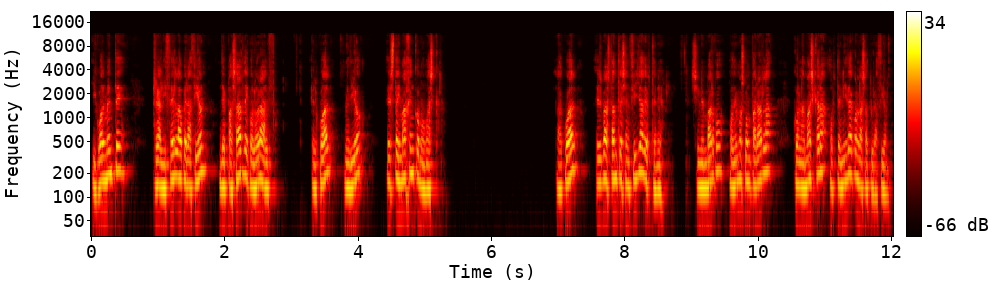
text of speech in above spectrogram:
Igualmente, realicé la operación de pasar de color a alfa, el cual me dio esta imagen como máscara la cual es bastante sencilla de obtener. Sin embargo, podemos compararla con la máscara obtenida con la saturación.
